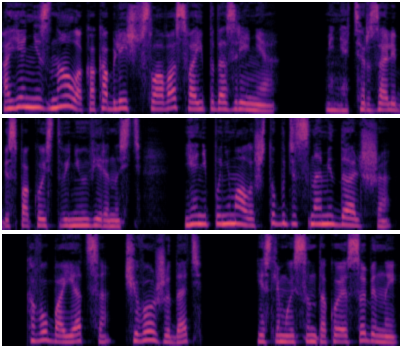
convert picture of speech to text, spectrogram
а я не знала, как облечь в слова свои подозрения. Меня терзали беспокойство и неуверенность. Я не понимала, что будет с нами дальше, кого бояться, чего ожидать. Если мой сын такой особенный,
